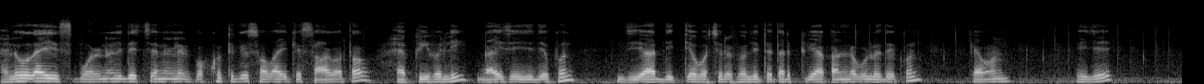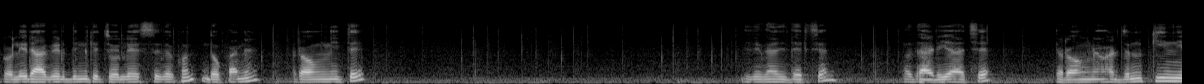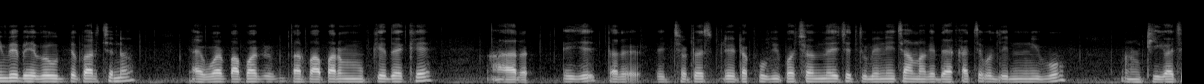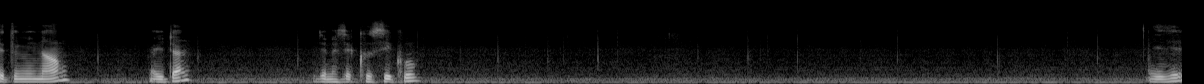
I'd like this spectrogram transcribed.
Hello guys বর্ণালীদের চ্যানেলের পক্ষ থেকে সবাইকে স্বাগত হ্যাপি হোলি গাইস এই যে দেখুন, জিয়ার দ্বিতীয় বছরের হোলিতে তার ক্রিয়াকাণ্ডগুলো দেখুন, কেমন? এই যে, হোলির আগের দিনকে চলে এসছে দেখুন, দোকানে, রং নিতে। যে দেখছেন, ও দাঁড়িয়ে আছে, রং নেওয়ার জন্য। কি নিবে ভেবে উঠতে পারছে না। একবার পাপার তার পাপার মুখকে দেখে, আর এই যে তার এই ছোট স্প্রেটা খুবই পছন্দ হয়েছে, তুলে নিয়েছে, আমাকে দেখাচ্ছে, বলছে নিব। ঠিক আছে, তুমি নাও। এইটা, এই জন্য সে খুশি খুব। এই যে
